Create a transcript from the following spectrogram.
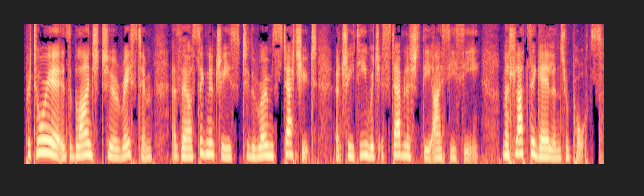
Pretoria is obliged to arrest him as they are signatories to the Rome Statute, a treaty which established the ICC. Mahlatse Gallens reports.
